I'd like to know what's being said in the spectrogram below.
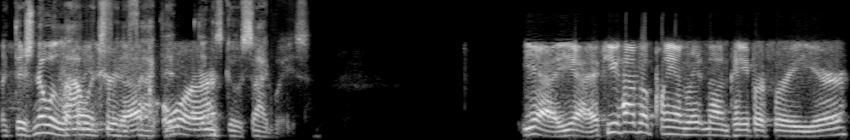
like there's no allowance for the up, fact that or- things go sideways Yeah, yeah. If you have a plan written on paper for a year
